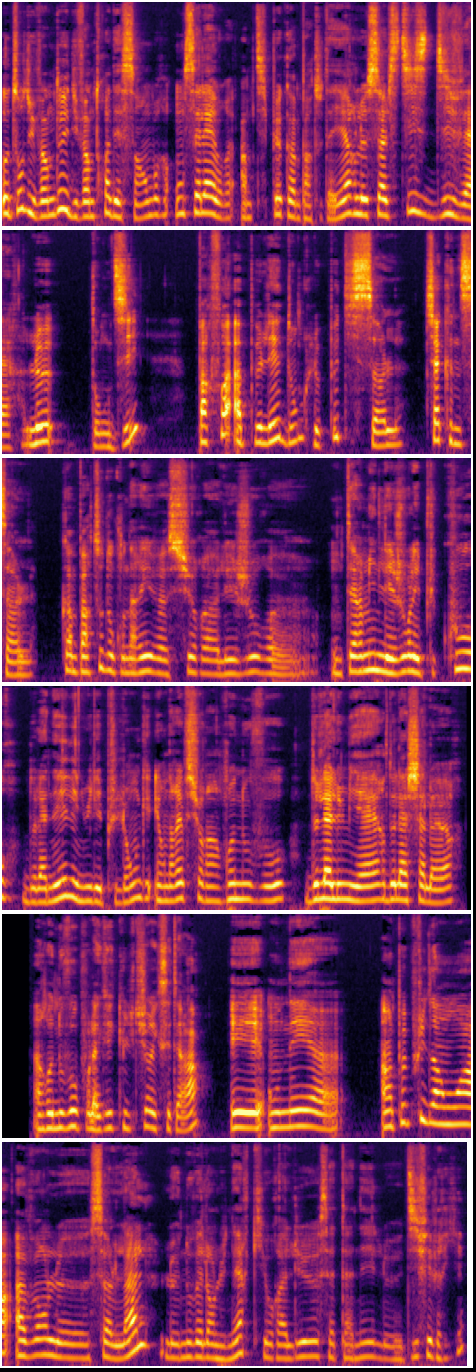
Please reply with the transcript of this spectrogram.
Autour du 22 et du 23 décembre, on célèbre, un petit peu comme partout ailleurs, le solstice d'hiver, le Dongji, parfois appelé donc le petit sol, Sol. Comme partout, donc on arrive sur euh, les jours, euh, on termine les jours les plus courts de l'année, les nuits les plus longues, et on arrive sur un renouveau de la lumière, de la chaleur, un renouveau pour l'agriculture, etc. Et on est euh, un peu plus d'un mois avant le Sol Lal, le nouvel an lunaire qui aura lieu cette année le 10 février.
